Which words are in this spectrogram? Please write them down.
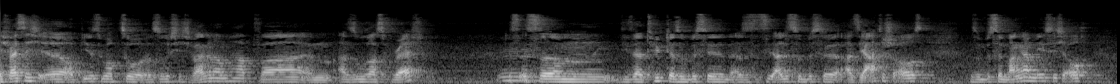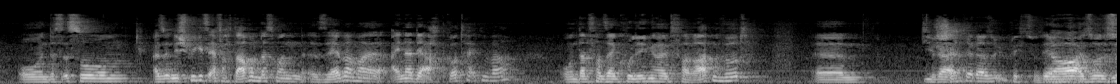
ich weiß nicht, äh, ob ihr das überhaupt so, so richtig wahrgenommen habt, war ähm, Asuras Wrath. Das ist ähm, dieser Typ, der so ein bisschen, also es sieht alles so ein bisschen asiatisch aus, so ein bisschen Manga-mäßig auch. Und das ist so, also in dem Spiel geht es einfach darum, dass man äh, selber mal einer der acht Gottheiten war und dann von seinen Kollegen halt verraten wird. Ähm, die Das da- scheint ja da so üblich zu sein. ja, also es-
